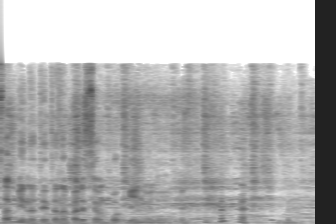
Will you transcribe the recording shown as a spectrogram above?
Sabina tentando aparecer um pouquinho ali.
